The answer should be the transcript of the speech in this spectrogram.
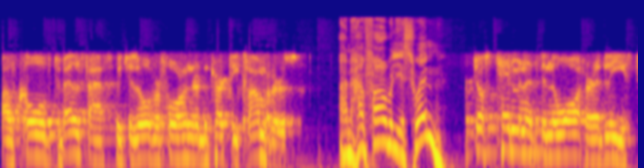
of Cobh to Belfast, which is over 430 kilometres. and how far will you swim? Just 10 minutes in the water at least.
